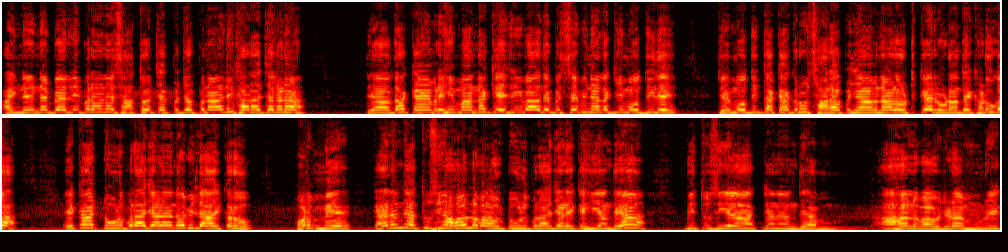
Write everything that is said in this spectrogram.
ਇੰਨੇ ਇੰਨੇ ਬਿੱਲ ਨਹੀਂ ਭਰਿਆ ਸਾਥੋਂ ਚਿੱਪ ਚੁੱਪ ਨਾਲ ਨਹੀਂ ਖੜਾ ਚੱਲਣਾ। ਤੇ ਆਪਦਾ ਕਾਇਮ ਰਹੀ ਮੰਨਣਾ ਕੇਜਰੀਵਾਲ ਦੇ ਪਿੱਛੇ ਵੀ ਨਾ ਲੱਗੀ ਮੋਦੀ ਦੇ। ਜੇ ਮੋਦੀ ਧੱਕਾ ਕਰੂ, ਸਾਰਾ ਪੰਜਾਬ ਨਾਲ ਉੱਠ ਕੇ ਰੋਡਾਂ ਤੇ ਖੜੂਗਾ। ਇੱਕ ਆ ਟੂਲ ਪਲਾਜ਼ਾ ਵਾਲਿਆਂ ਦਾ ਵੀ ਇਲਾਜ ਕਰੋ। ਹੁਣ ਮੇ ਕਹਿ ਦਿੰਦੇ ਆ, ਤੁਸੀਂ ਆਹੋ ਲਵਾਓ ਟੂਲ ਪਲਾਜ਼ਾ ਵਾਲੇ ਕਹੀ ਜਾਂਦੇ ਆ, ਵੀ ਤੁਸੀਂ ਆ ਕਹਿੰਦੇ ਹੁੰਦੇ ਆ, ਆਹ ਲਵਾਓ ਜਿਹੜਾ ਮੂਰੇ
